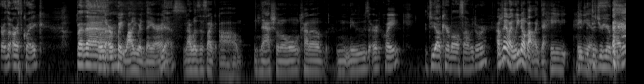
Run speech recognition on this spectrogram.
or the earthquake, but then It was an earthquake while you were there. yes. Now was this like um, national kind of news earthquake? Do y'all care about El Salvador? I'm saying like we know about like the Haiti Haitians. Did you hear about it?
